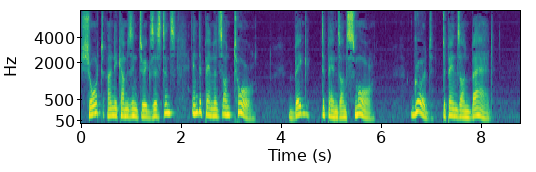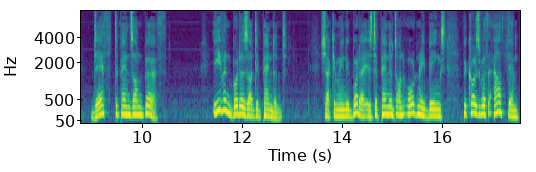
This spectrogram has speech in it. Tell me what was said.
Short only comes into existence in dependence on tall. Big depends on small. Good depends on bad. Death depends on birth. Even Buddhas are dependent. Shakyamuni Buddha is dependent on ordinary beings because without them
